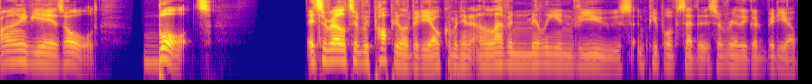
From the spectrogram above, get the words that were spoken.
5 years old. But it's a relatively popular video, coming in at 11 million views, and people have said that it's a really good video.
